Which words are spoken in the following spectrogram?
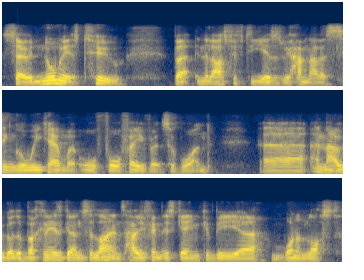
so normally it's two, but in the last 50 years we haven't had a single weekend where all four favourites have won. Uh, and now we've got the Buccaneers going to the Lions. How do you think this game could be uh, won and lost?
